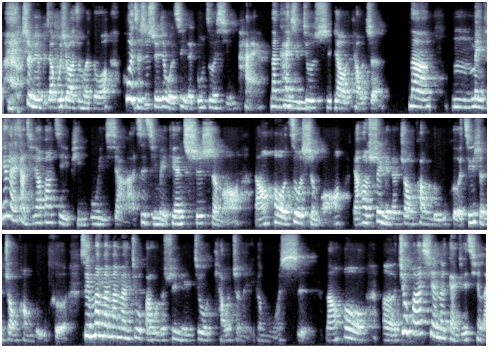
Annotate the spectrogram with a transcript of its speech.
睡眠比较不需要这么多，或者是随着我自己的工作形态，那开始就是要调整。那嗯，每天来讲，其实要帮自己评估一下啊，自己每天吃什么，然后做什么，然后睡眠的状况如何，精神状况如何，所以慢慢慢慢就把我的睡眠就调整了一个模式，然后呃，就发现呢，感觉起来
